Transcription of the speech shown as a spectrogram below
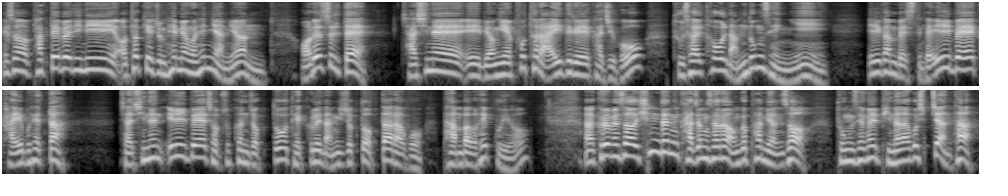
그래서 박 대변인이 어떻게 좀 해명을 했냐면 어렸을 때 자신의 명의의 포털 아이디를 가지고 두 살 터울 남동생이 일간 베스트, 그러니까 1배에 가입을 했다. 자신은 1배에 접속한 적도 댓글을 남긴 적도 없다라고 반박을 했고요. 아, 그러면서 힘든 가정사를 언급하면서 동생을 비난하고 싶지 않다.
